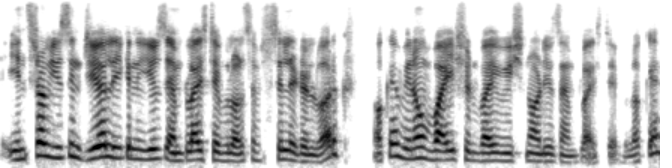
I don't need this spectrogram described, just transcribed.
instead of using GL, you can use employees table also. Still, it will work. Okay, we know why should why we should not use employees table. Okay.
